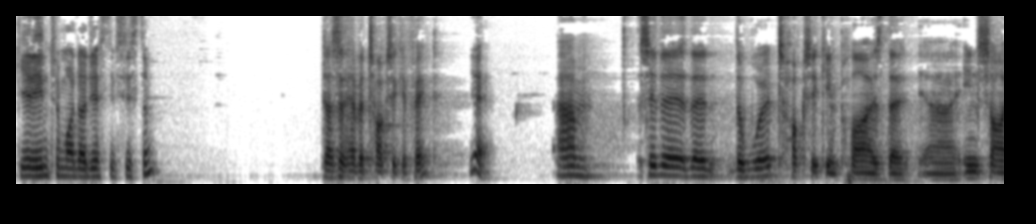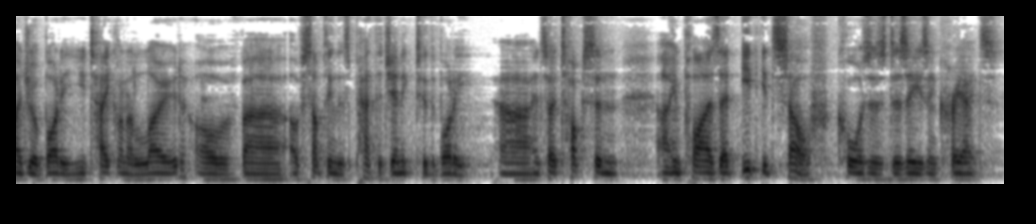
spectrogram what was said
get into my digestive system? Does it have a toxic effect? Yeah. Um, see, the, the, the word toxic implies that uh, inside your body you take on a load of, uh, of something that's pathogenic to the body. Uh, and so toxin uh, implies that it itself causes disease and creates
